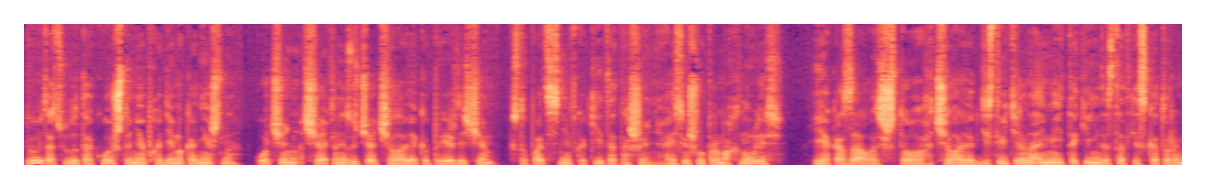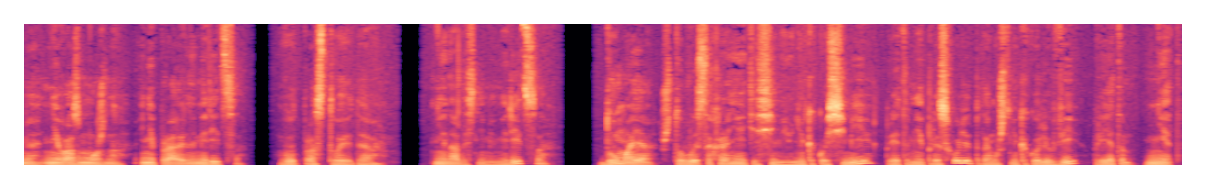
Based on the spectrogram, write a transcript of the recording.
Вывод отсюда такой, что необходимо, конечно, очень тщательно изучать человека, прежде чем вступать с ним в какие-то отношения. А если уж вы промахнулись, и оказалось, что человек действительно имеет такие недостатки, с которыми невозможно и неправильно мириться, вывод простой, да. Не надо с ними мириться, думая, что вы сохраняете семью. Никакой семьи при этом не происходит, потому что никакой любви при этом нет,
